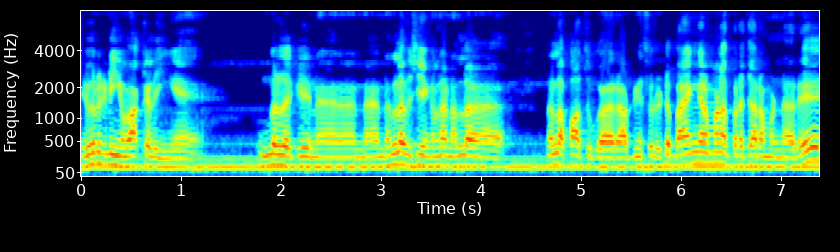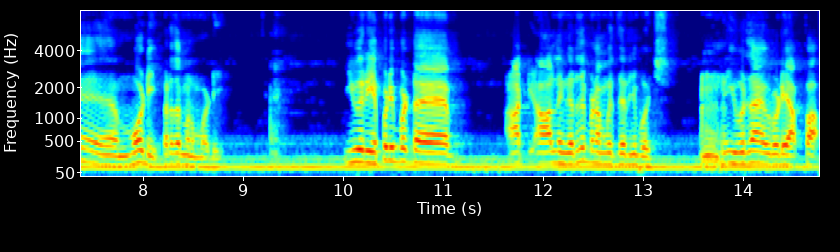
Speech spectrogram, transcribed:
இவருக்கு நீங்கள் வாக்களிங்க. உங்களுக்கு ந ந- நல்ல விஷயங்கள்லாம் நல்ல நல்லா பார்த்துக்குவார் அப்படின்னு சொல்லிட்டு பயங்கரமான பிரச்சாரம் பண்ணார் மோடி பிரதமர் மோடி. இவர் எப்படிப்பட்ட ஆட் ஆளுங்கிறது இப்போ நமக்கு தெரிஞ்சு போச்சு. இவர் தான் இவருடைய அப்பா.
